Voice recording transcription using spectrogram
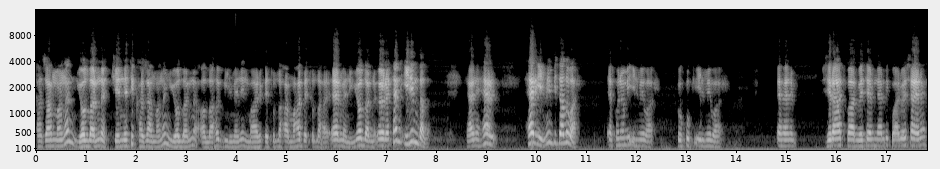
kazanmanın yollarını, cenneti kazanmanın yollarını, Allah'ı bilmenin, marifetullah'a, muhabbetullah'a ermenin yollarını öğreten ilim dalı. Yani her her ilmin bir dalı var. Ekonomi ilmi var, hukuk ilmi var, efendim ziraat var, veterinerlik var vesaire.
